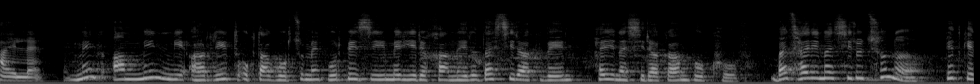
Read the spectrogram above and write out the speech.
քայլ է։ Մենք ամեն մի առիթ օգտագործում ենք, որպեսզի մեր երեխաները դասիրակվեն հայրենասիրական ոգով։ Բայց հայրենասիրությունը պետք է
